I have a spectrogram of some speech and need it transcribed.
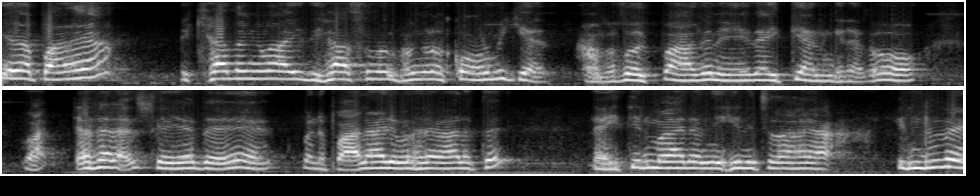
ഇങ്ങനെ പഴയ വിഖ്യാതങ്ങളായ ഇതിഹാസ സന്ദർഭങ്ങളൊക്കെ ഓർമ്മിക്കാൻ അമൃതോൽപാദന ദൈത്യാനുഗ്രഹോ വറ്റധരസ്യത് പിന്നെ പാലാഴി കാലത്ത് ദൈത്യന്മാരെ നിഹനിച്ചതായ ഇന്ദ്രനെ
